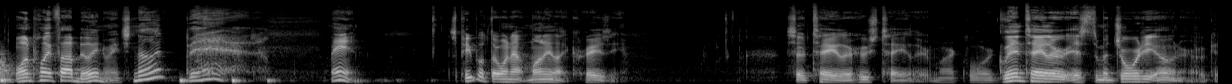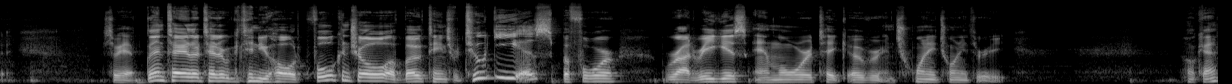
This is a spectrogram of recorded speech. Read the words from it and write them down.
1.5 billion range. Not bad. Man, there's people throwing out money like crazy. So Taylor, who's Taylor? Mark Lore. Glenn Taylor is the majority owner. Okay. So we have Glenn Taylor. Taylor will continue to hold full control of both teams for two years before Rodriguez and Lore take over in 2023. Okay.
